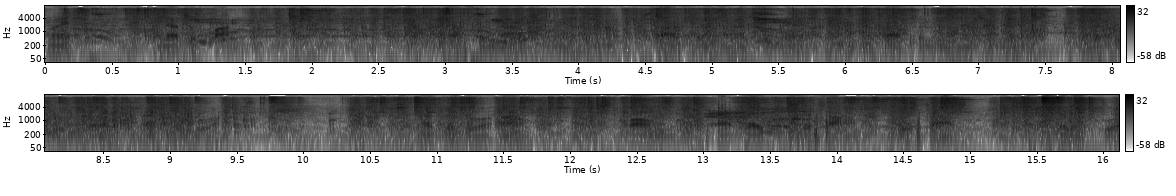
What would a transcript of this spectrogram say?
ไม่งัดลูกปั้นศาสนาใช่ไหมศาสนาใช่ไหมศาสนาใช่ไหมงัดรัวๆงัดรัวๆนัดรัวๆอ้าวป้อมได้ทีละสามทีละสามไม่ต้องกลัว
